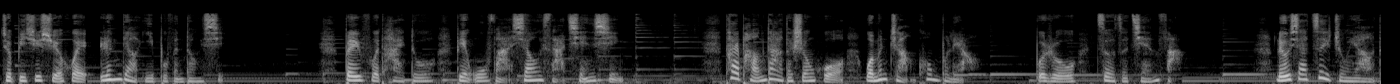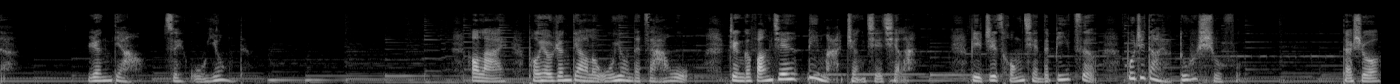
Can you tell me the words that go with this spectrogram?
就必须学会扔掉一部分东西。背负太多，便无法潇洒前行。太庞大的生活，我们掌控不了，不如做做减法，留下最重要的，扔掉最无用的。后来，朋友扔掉了无用的杂物，整个房间立马整洁起来，比之从前的逼仄，不知道有多舒服。他说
